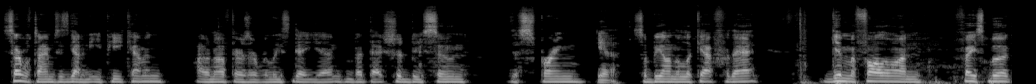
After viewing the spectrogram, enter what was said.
several times. He's got an EP coming. I don't know if there's a release date yet, but that should be soon, this spring. Yeah. So be on the lookout for that. Give him a follow on Facebook.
